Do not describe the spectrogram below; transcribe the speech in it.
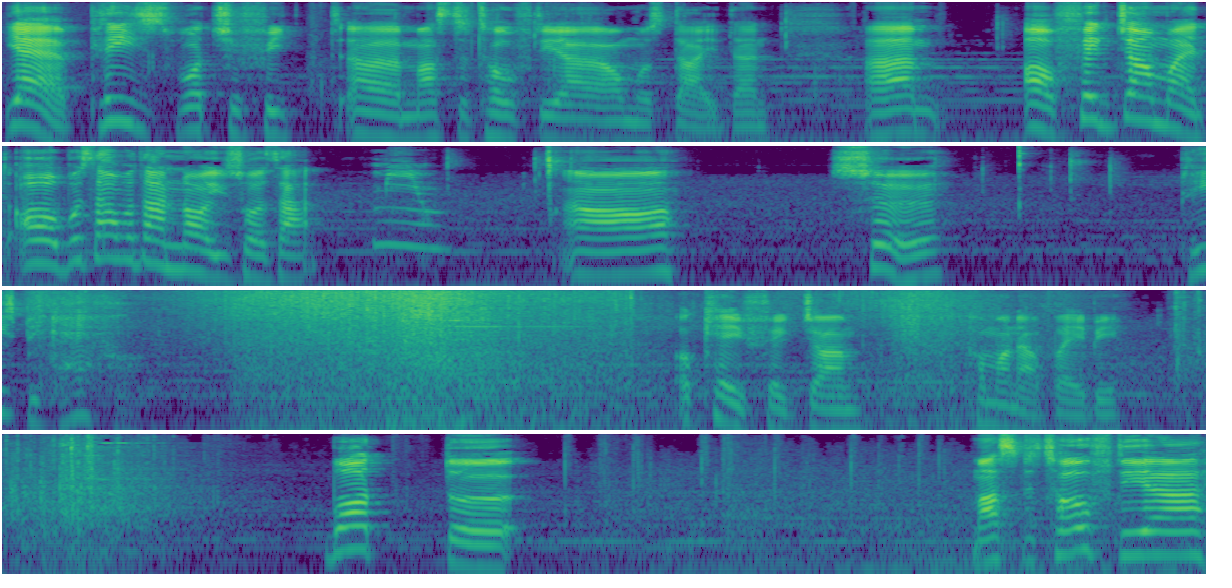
yeah, please watch your feet, uh, Master Tolfdir. I almost died then. Um, oh, Fig Jam went. Oh, was that what that noise was? That meow. Ah, sir, please be careful. Okay, Fig Jam, come on out, baby. What the? Master Tolfdir.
